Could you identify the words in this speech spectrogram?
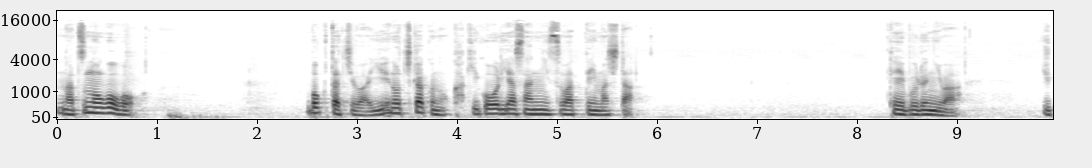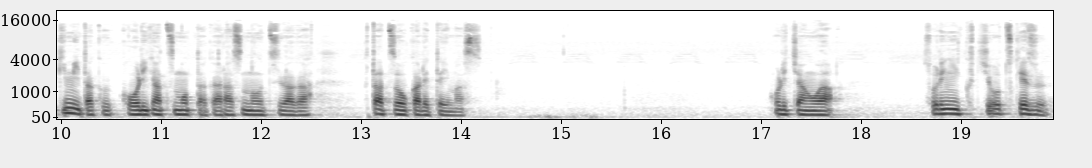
夏の午後僕たちは家の近くのかき氷屋さんに座っていました。テーブルには雪みたく氷が積もったガラスの器が2つ置かれています。堀ちゃんはそれに口をつけず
